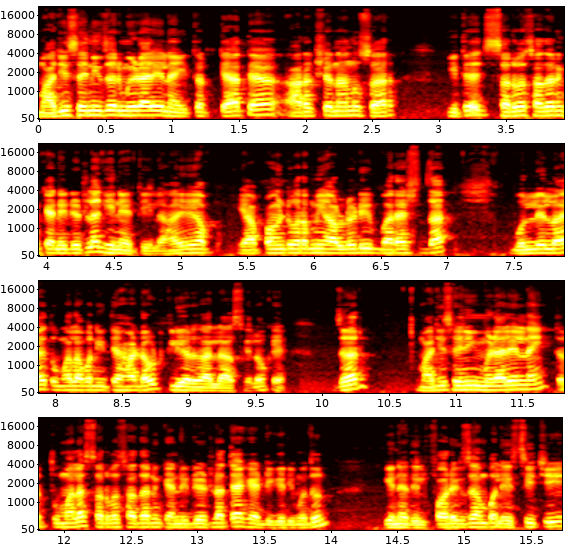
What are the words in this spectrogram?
माजी सैनिक जर मिळाले नाही तर त्या त्या आरक्षणानुसार इथे सर्वसाधारण कॅन्डिडेटला घेण्यात येईल. हा या या पॉईंटवर मी ऑलरेडी बऱ्याचदा बोललेलो आहे. तुम्हाला पण इथे हा डाऊट क्लिअर झाला असेल. ओके जर माजी सैनिक मिळाले नाही तर तुम्हाला सर्वसाधारण कॅन्डिडेटला त्या कॅटेगरीमधून घेण्यात येईल फॉर एक्झाम्पल एस सीची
